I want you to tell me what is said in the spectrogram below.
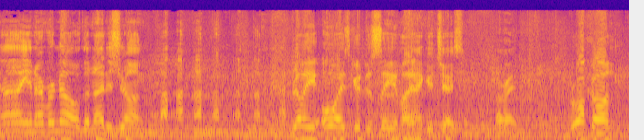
Uh, you never know. The night is young. Billy, always good to see you, mate. Thank you, Jason. All right. Rock on.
